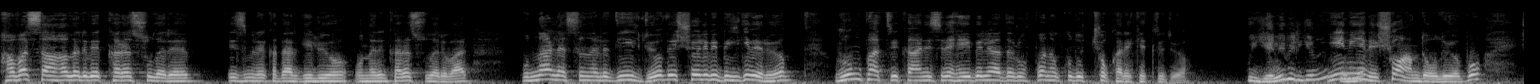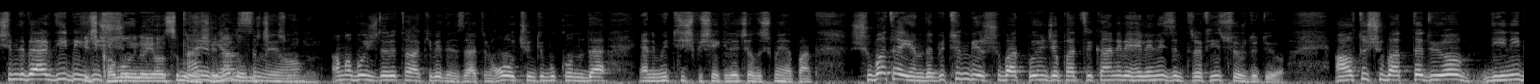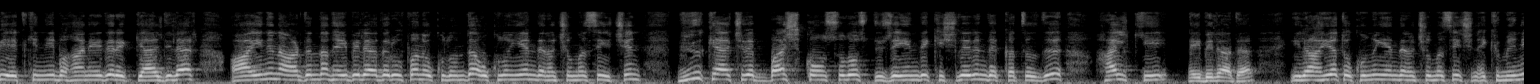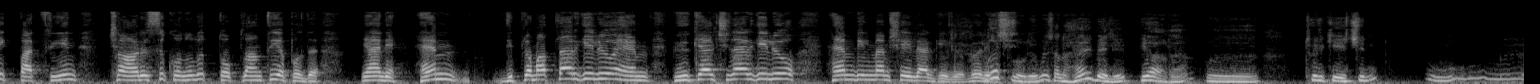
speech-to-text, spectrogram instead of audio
hava sahaları ve kara suları İzmir'e kadar geliyor. Onların kara suları var. Bunlarla sınırlı değil diyor ve şöyle bir bilgi veriyor. Rum Patrikhanesi ve Heybeliada Ruhban Okulu çok hareketli diyor. Bu yeni bilgi mi? Yeni Bunlar- yeni şu anda oluyor bu. Şimdi verdiği bilgi Hiç şu. kamuoyuna yansımıyor Hayır şeyler de onun için yansımıyor. söylüyorum. Ama işleri takip edin zaten. O çünkü bu konuda yani müthiş bir şekilde çalışma yapan. Şubat ayında bütün bir Şubat boyunca Patrikhane ve Helenizm trafiği sürdü diyor. 6 Şubat'ta diyor dini bir etkinliği bahane ederek geldiler. Ayinin ardından Heybeliada Ruhban Okulu'nda okulun yeniden açılması için Büyükelçi ve Başkonsolos düzeyinde kişilerin de katıldığı Halki Heybeliada İlahiyat Okulu'nun yeniden açılması için ekümenik patriğin çağrısı konulu toplantı yapıldı. Yani hem diplomatlar geliyor hem büyükelçiler geliyor hem bilmem şeyler geliyor. Böyle bir Nasıl şey. oluyor? Mesela Heybeli bir ara e, Türkiye için m,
